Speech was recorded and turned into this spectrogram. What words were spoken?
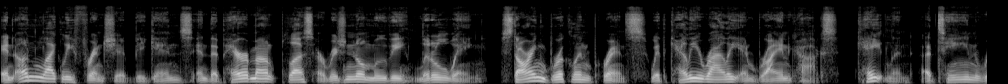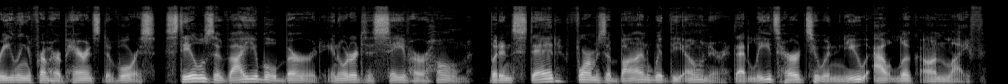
An unlikely friendship begins in the Paramount Plus original movie Little Wing, starring Brooklyn Prince with Kelly Reilly and Brian Cox. Caitlin, a teen reeling from her parents' divorce, steals a valuable bird in order to save her home but instead forms a bond with the owner that leads her to a new outlook on life.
